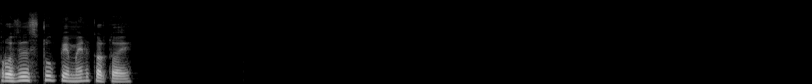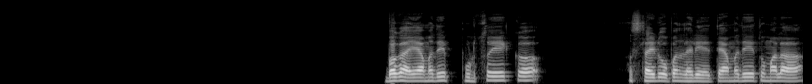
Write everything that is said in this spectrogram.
प्रोसेस टू पेमेंट करतो आहे बघा यामध्ये पुढचं एक स्लाईड ओपन झाली आहे. त्यामध्ये तुम्हाला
